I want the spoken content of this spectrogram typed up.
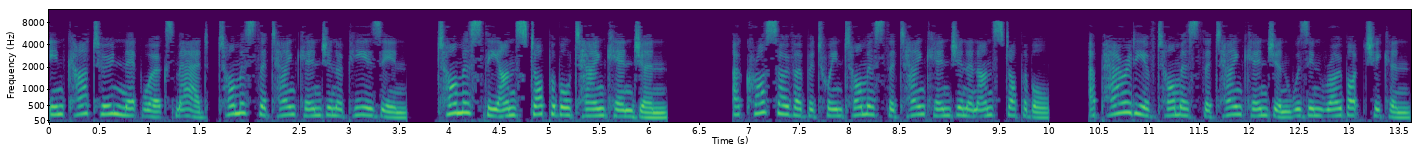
In Cartoon Network's Mad, Thomas the Tank Engine appears in Thomas the Unstoppable Tank Engine, a crossover between Thomas the Tank Engine and Unstoppable. A parody of Thomas the Tank Engine was in Robot Chicken.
